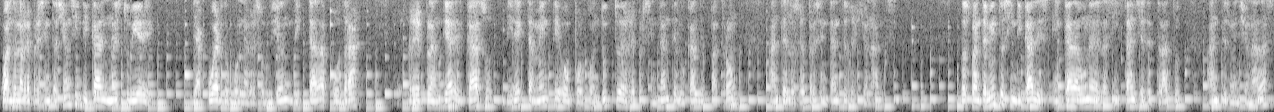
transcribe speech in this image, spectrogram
Cuando la representación sindical no estuviere de acuerdo con la resolución dictada, podrá replantear el caso directamente o por conducto del representante local del patrón ante los representantes regionales. Los planteamientos sindicales en cada una de las instancias de trato antes mencionadas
